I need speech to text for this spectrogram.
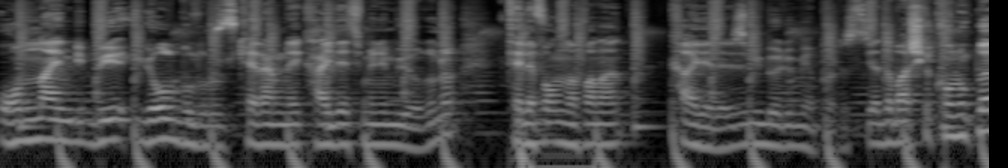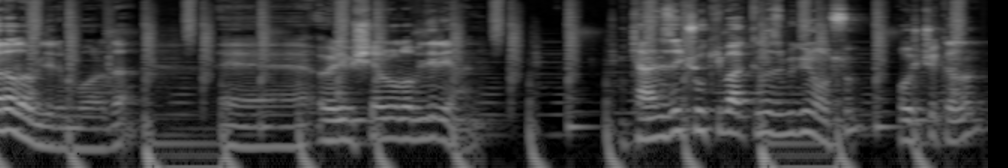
online bir, bir yol buluruz Kerem'le kaydetmenin bir yolunu. Telefonla falan kaydederiz bir bölüm yaparız. Ya da başka konuklar alabilirim bu arada. Ee, öyle bir şeyler olabilir yani. Kendinize çok iyi baktığınız bir gün olsun. Hoşçakalın.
